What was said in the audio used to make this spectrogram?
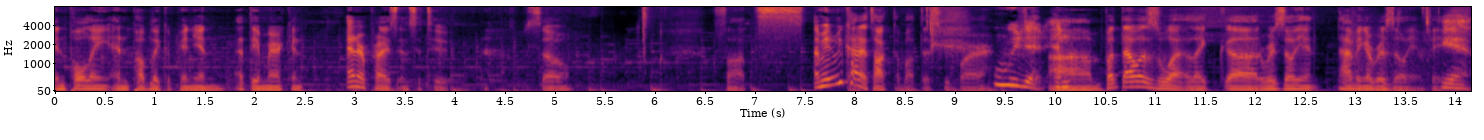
in polling and public opinion at the American Enterprise Institute. So, thoughts? I mean, we kind of talked about this before. We did. Um, but that was what like uh, resilient, having a resilient faith. Yeah.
